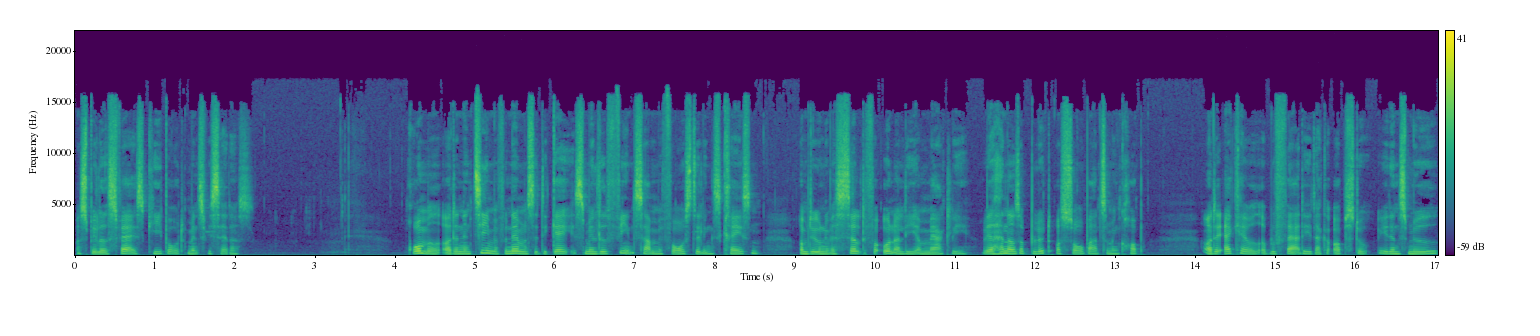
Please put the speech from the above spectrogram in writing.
og spillede sfærisk keyboard, mens vi satte os. Rummet og den intime fornemmelse, det gav, smeltede fint sammen med forestillingskredsen om det universelt forunderlige og mærkelige, ved at have noget så blødt og sårbart som en krop, og det akavede og blufærdige, der kan opstå i dens møde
